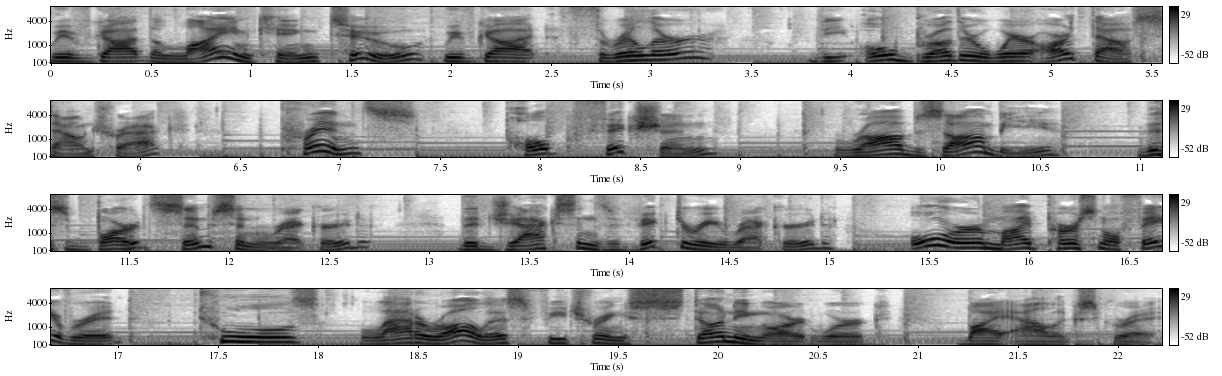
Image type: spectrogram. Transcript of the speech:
We've got The Lion King too. We've got Thriller, the Oh Brother Where Art Thou soundtrack, Prince, Pulp Fiction, Rob Zombie, this Bart Simpson record, the Jackson's Victory record, or my personal favorite, Tool's Lateralus featuring stunning artwork by Alex Grey.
